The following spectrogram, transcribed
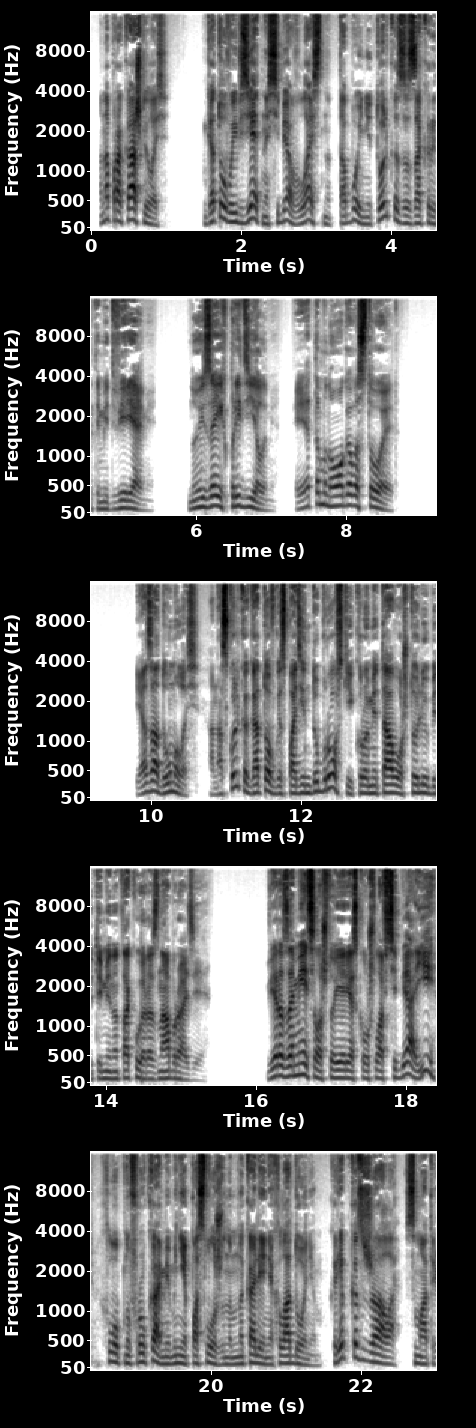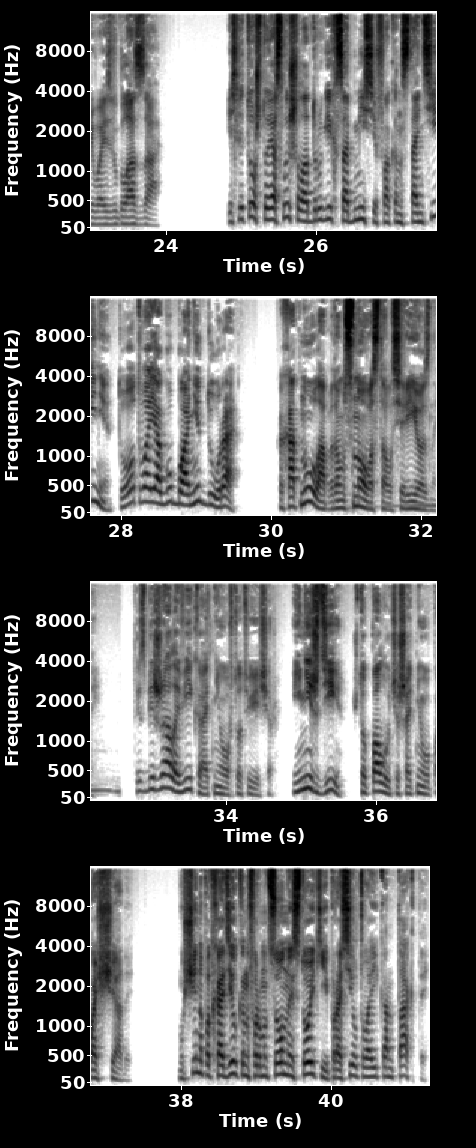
Она прокашлялась, готовый взять на себя власть над тобой не только за закрытыми дверями, но и за их пределами. Это многого стоит. Я задумалась, а насколько готов господин Дубровский, кроме того, что любит именно такое разнообразие? Вера заметила, что я резко ушла в себя и, хлопнув руками мне по сложенным на коленях ладоням, крепко сжала, всматриваясь в глаза. Если то, что я слышал от других сабмиссив о Константине, то твоя губа не дура. Хохотнула, а потом снова стала серьезной. Ты сбежала, Вика, от него в тот вечер. И не жди, что получишь от него пощады. Мужчина подходил к информационной стойке и просил твои контакты.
